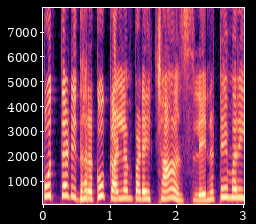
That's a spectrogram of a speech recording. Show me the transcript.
పుత్తడి ధరకు కళ్ళెంపడే ఛాన్స్ లేనట్టే మరి.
